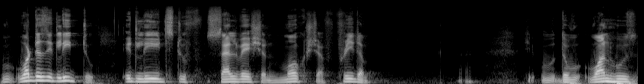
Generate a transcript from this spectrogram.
What does it lead to? It leads to salvation, moksha, freedom the one who's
